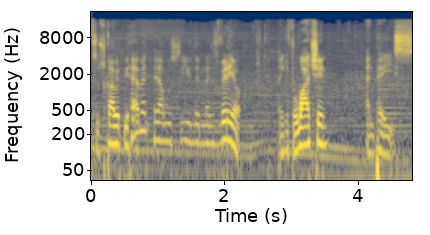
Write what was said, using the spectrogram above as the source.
Subscribe if you haven't and i will see you in the next video. Thank you for watching and peace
